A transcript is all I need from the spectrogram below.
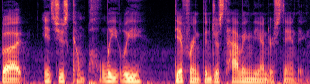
but it's just completely different than just having the understanding.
